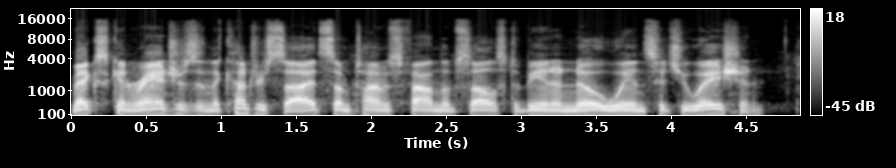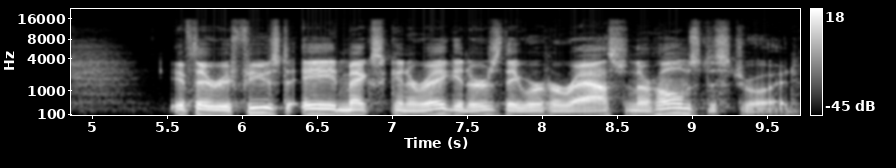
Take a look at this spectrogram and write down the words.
Mexican ranchers in the countryside sometimes found themselves to be in a no win situation. If they refused to aid Mexican irregulars, they were harassed and their homes destroyed.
